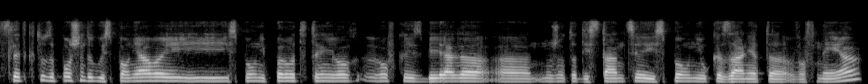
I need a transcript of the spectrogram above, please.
след като започне да го изпълнява и изпълни първата тренировка, избяга а, нужната дистанция и изпълни указанията в нея,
